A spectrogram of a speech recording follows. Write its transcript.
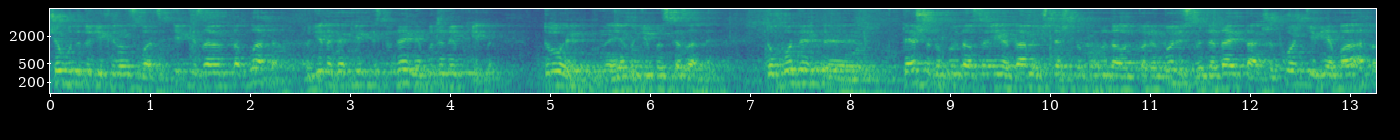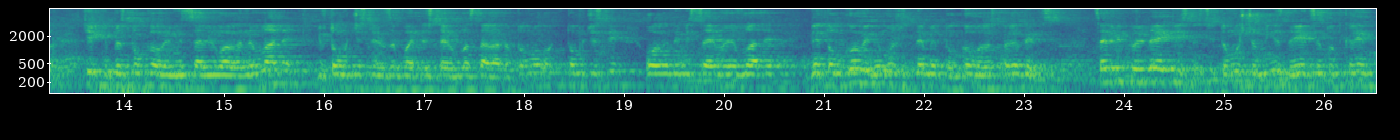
Що буде тоді фінансуватися? Тільки заробітна плата, тоді така кількість людей не буде необхідна. Друге, я хотів би сказати, доходи, е, те, що доповідав Сергій Адамович, те, що доповідав Анатолій Анатолійович, виглядає так, що коштів є багато, тільки безтолкові місцеві органи влади, і в тому числі не забувайте, що це обласна рада, в тому, в тому числі органи місцевої влади, не толкові, не можуть з ними толково розпорядитися. Це не відповідає дійсності, тому що мені здається, тут Крим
